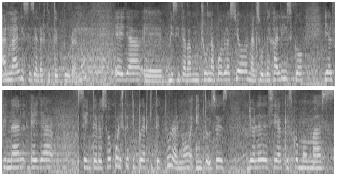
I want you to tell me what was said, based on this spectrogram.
análisis de la arquitectura. ¿no? Ella eh, visitaba mucho una población al sur de Jalisco y al final ella se interesó por este tipo de arquitectura, ¿no? Entonces yo le decía que es como más,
